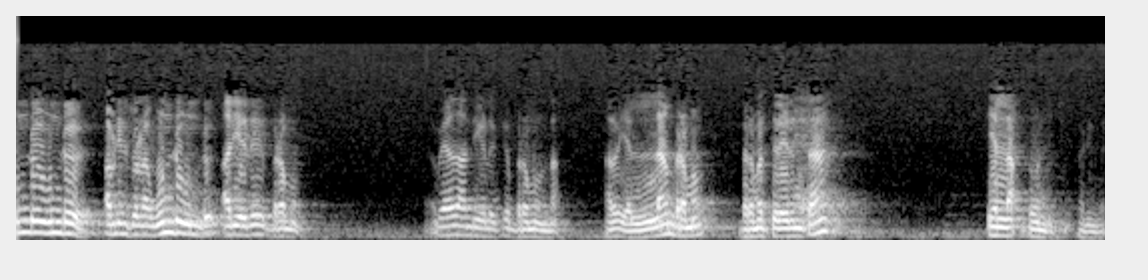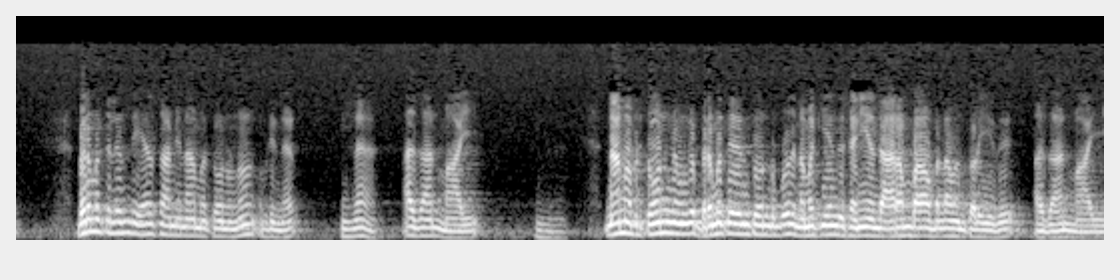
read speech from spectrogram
உண்டு உண்டு அப்படின்னு சொல்ற உண்டு உண்டு. அது எது? பிரம்மம். வேதாந்திகளுக்கு பிரம்மம் தான் அது எல்லாம் பிரம்மம். பிரம்மத்திலிருந்து தான் எல்லாம் தோன்றுச்சு அப்படிங்க பிரம்மத்திலிருந்து ஏன் சாமி நாம தோணணும் அப்படின்னார். அதுதான் மாயை. நாம அப்படி தோணுனவங்க பிரம்மத்திலிருந்து தோன்றும் போது நமக்கு இந்த சனி அந்த அறம்பாவம் எல்லாம் வந்து தொலையுது? அதுதான் மாயை.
